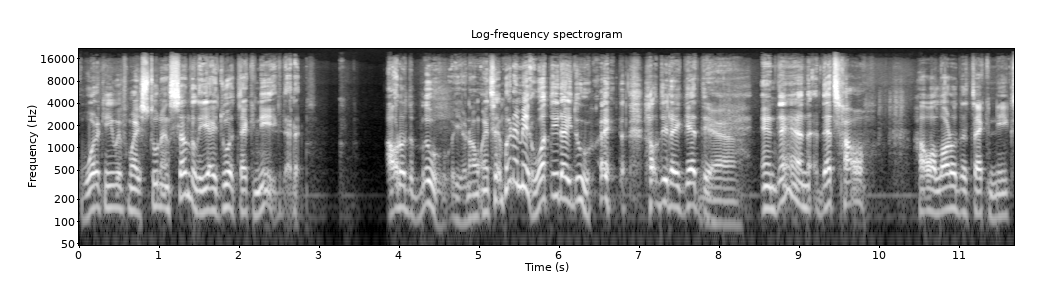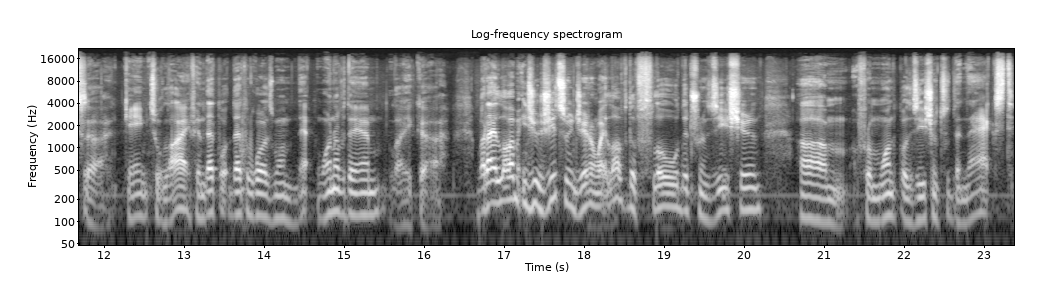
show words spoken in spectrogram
working with my students. Suddenly, I do a technique that. Out of the blue, you know, and say, "Wait a minute, what did I do? how did I get there?" Yeah. And then that's how how a lot of the techniques uh, came to life, and that that was one that- one of them. Like, uh, but I love in jiu-jitsu in general. I love the flow, the transition um, from one position to the next,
